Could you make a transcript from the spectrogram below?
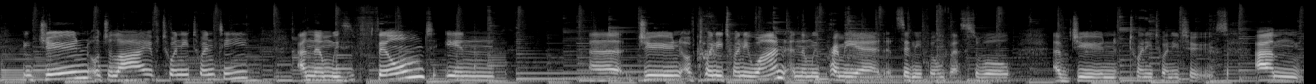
I think June or July of 2020, and then we filmed in uh, June of 2021, and then we premiered at Sydney Film Festival of June 2022. So, um,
